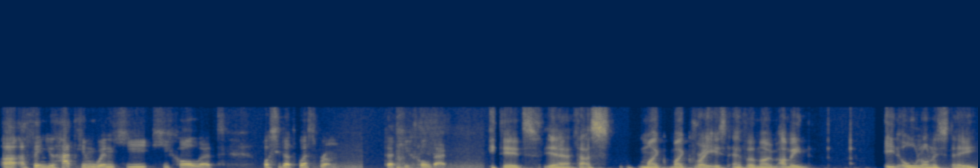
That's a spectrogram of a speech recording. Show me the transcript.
Uh, I think you had him when he he called that was it at West Brom that he called that? He did. Yeah, that's my my greatest ever moment. I mean, in all honesty,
